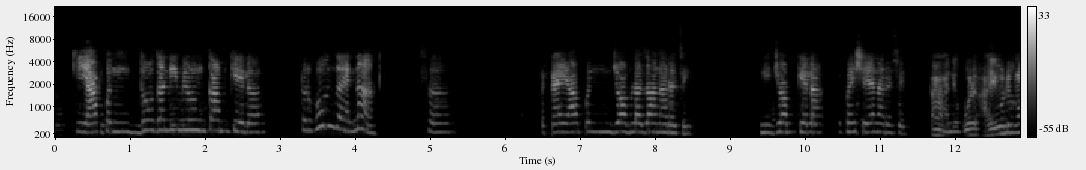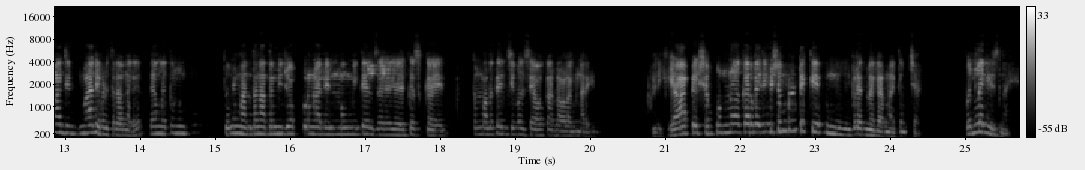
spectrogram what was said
की आपण दोघांनी मिळून काम केलं तर होऊन जाईल ना. तर काय आपण जॉबला जाणारच आहे. मी जॉब केला तर पैसे येणारच आहे हा आणि आई वडील माझे माझ्याकडेच राहणार आहे त्यामुळे तुम तुम्ही म्हणताना आता मी जॉब करून आले मग मी त्यांचं कसं काय? तुम्हाला त्यांची पण सेवा करावं लागणार आहे. आणि ह्या अपेक्षा पूर्ण करण्याची मी शंभर टक्के प्रयत्न करणार तुमच्या. पण लगेच नाही.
